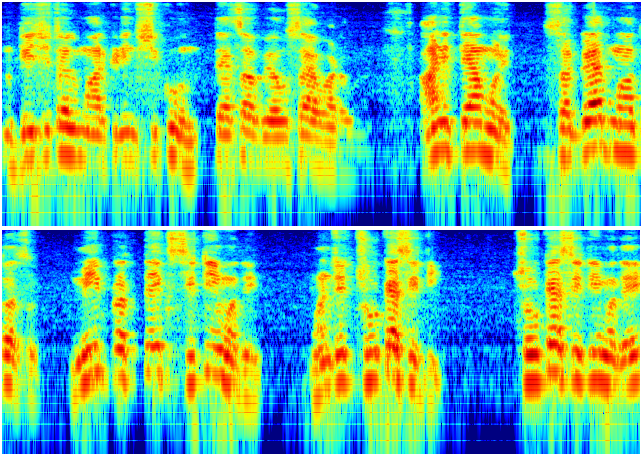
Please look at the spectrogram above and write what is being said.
डिजिटल मार्केटिंग शिकून त्याचा व्यवसाय वाढवणं. आणि त्यामुळे सगळ्यात महत्वाचं मी प्रत्येक सिटीमध्ये म्हणजे छोट्या सिटी छोट्या सिटीमध्ये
